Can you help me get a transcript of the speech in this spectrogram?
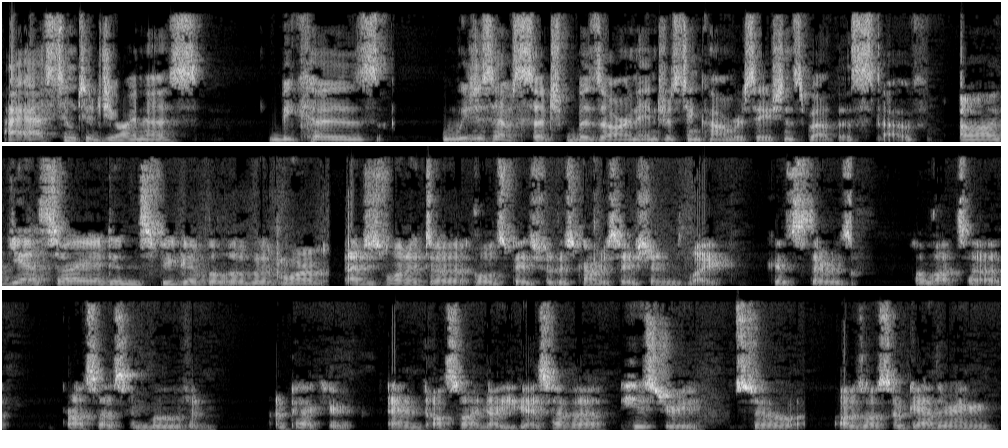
I asked him to join us because we just have such bizarre and interesting conversations about this stuff. Uh, yeah, sorry I didn't speak up a little bit more. I just wanted to hold space for this conversation, like because there was a lot to process and move and unpack here. And also, I know you guys have a history, so I was also gathering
